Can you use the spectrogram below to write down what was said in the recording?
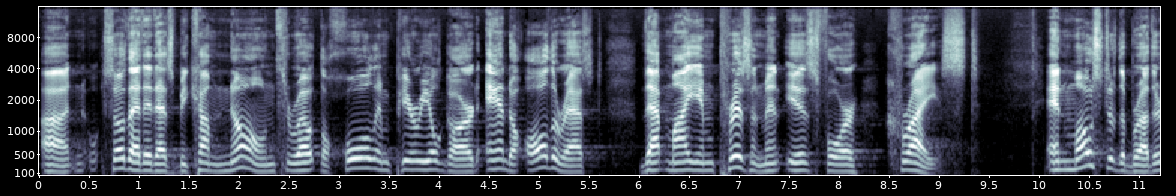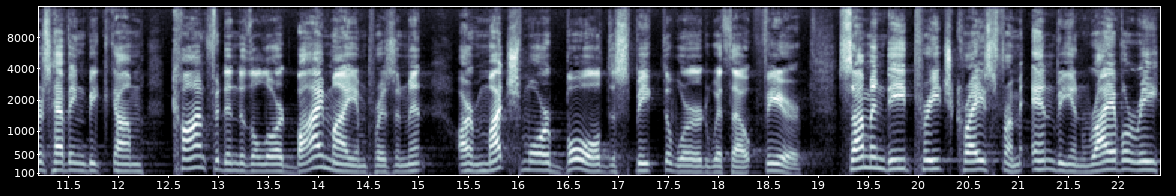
uh, so that it has become known throughout the whole imperial guard and to all the rest that my imprisonment is for Christ. And most of the brothers, having become confident of the Lord by my imprisonment, are much more bold to speak the word without fear. Some indeed preach Christ from envy and rivalry,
